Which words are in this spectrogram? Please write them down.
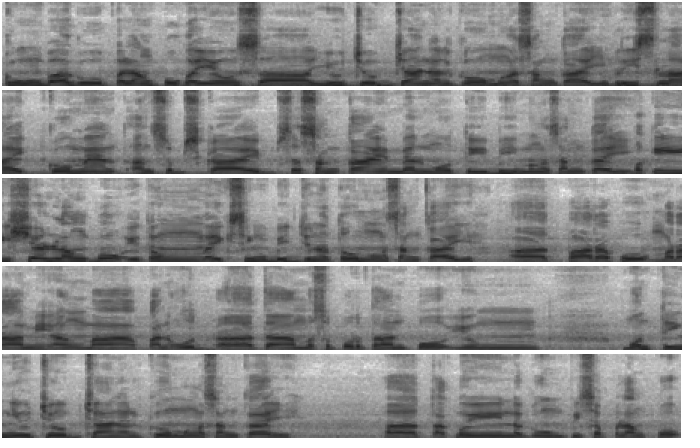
kung bago pa lang po kayo sa YouTube channel ko mga sangkay, please like, comment, and subscribe sa Sangkay Melmo TV mga sangkay. Paki-share lang po itong maiksing video na to mga sangkay at para po marami ang mapanood at ah, masuportahan po yung Monting YouTube channel ko mga sangkay. At ako'y nag-uumpisa pa lang po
